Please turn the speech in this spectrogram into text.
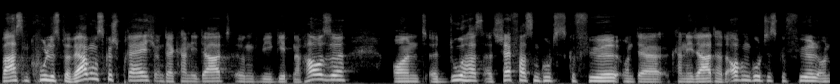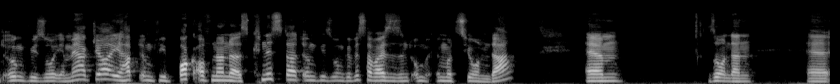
war es ein cooles Bewerbungsgespräch und der Kandidat irgendwie geht nach Hause und äh, du hast als Chef hast ein gutes Gefühl und der Kandidat hat auch ein gutes Gefühl und irgendwie so, ihr merkt, ja, ihr habt irgendwie Bock aufeinander, es knistert irgendwie so in gewisser Weise sind Emotionen da. Ähm, so, und dann, äh,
